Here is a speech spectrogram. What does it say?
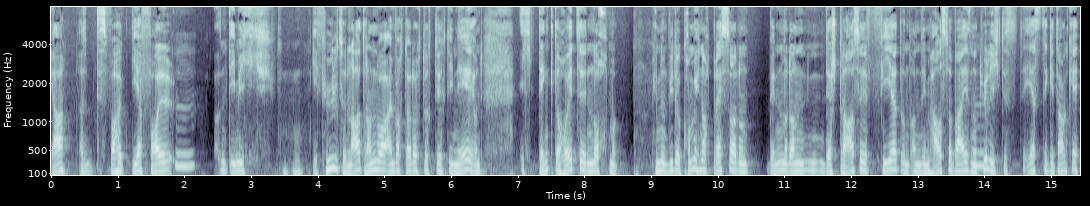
ja, also das war halt der Fall, Mhm. an dem ich gefühlt so nah dran war, einfach dadurch durch, durch die Nähe. Und ich denke da heute noch, man, hin und wieder komme ich nach Bressart und wenn man dann in der Straße fährt und an dem Haus vorbei ist, natürlich, das der erste Gedanke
